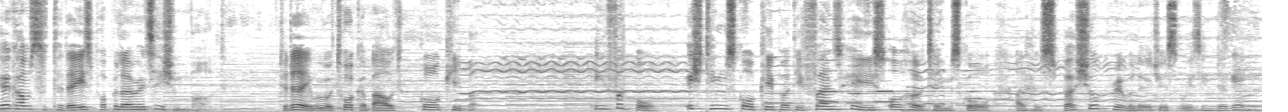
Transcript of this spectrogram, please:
Here comes today's popularization part. Today we will talk about goalkeeper. In football, each team's goalkeeper defends his or her team's goal and has special privileges within the game.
